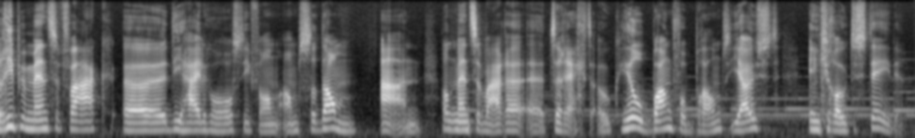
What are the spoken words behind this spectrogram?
riepen mensen vaak die heilige hostie van Amsterdam aan. Want mensen waren terecht ook heel bang voor brand, juist in grote steden.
